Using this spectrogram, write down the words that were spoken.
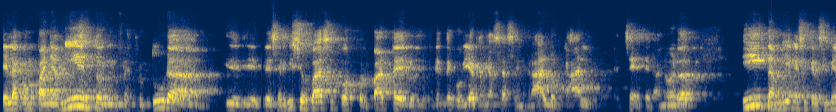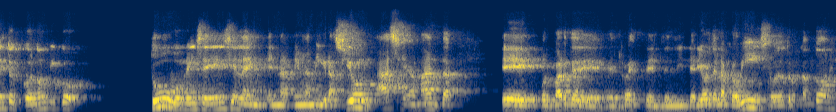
el acompañamiento en infraestructura de, servicios básicos por parte de los diferentes gobiernos, ya sea central, local, etcétera, ¿no verdad? Y también ese crecimiento económico tuvo una incidencia en la, en la migración hacia Manta, eh, por parte del, del, interior de la provincia o de otros cantones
